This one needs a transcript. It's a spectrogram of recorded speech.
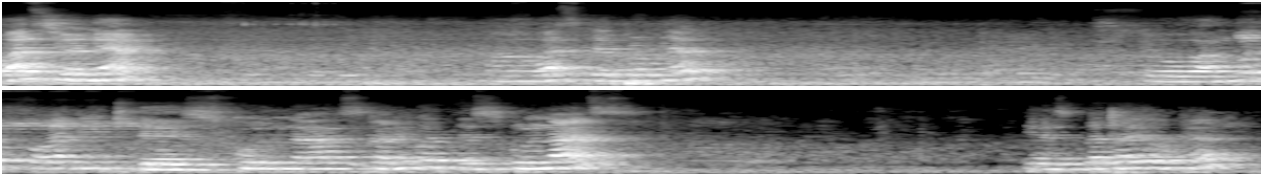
What's your name? Uh, what's the problem? So I'm going to call it to the school nurse. Can you get the school nurse? Yes, that are you okay?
